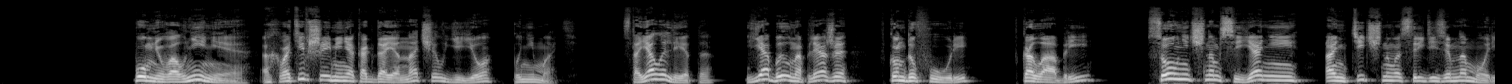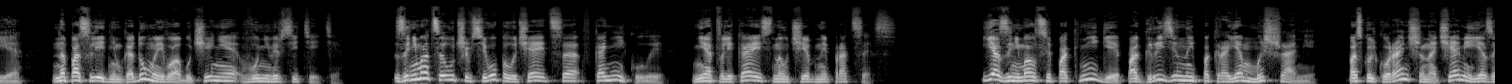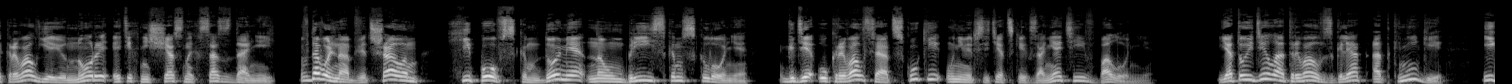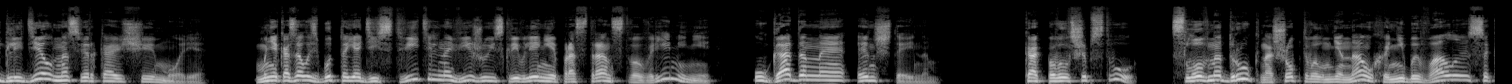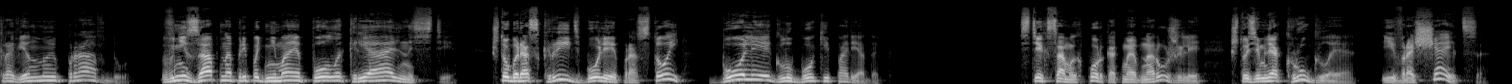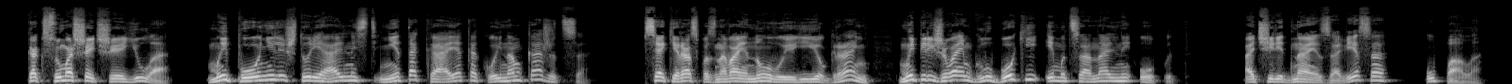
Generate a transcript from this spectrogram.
Помню волнение, охватившее меня, когда я начал ее понимать. Стояло лето, я был на пляже в Кондофури, в Калабрии, в солнечном сиянии античного Средиземноморья, на последнем году моего обучения в университете. Заниматься лучше всего получается в каникулы, не отвлекаясь на учебный процесс. Я занимался по книге, погрызенной по краям мышами, поскольку раньше ночами я закрывал ею норы этих несчастных созданий в довольно обветшалом Хиповском доме на Умбрийском склоне, где укрывался от скуки университетских занятий в Болонье. Я то и дело отрывал взгляд от книги и глядел на сверкающее море. Мне казалось, будто я действительно вижу искривление пространства-времени, угаданное Эйнштейном. Как по волшебству, словно друг нашептывал мне на ухо небывалую сокровенную правду, внезапно приподнимая полок реальности, чтобы раскрыть более простой, более глубокий порядок. С тех самых пор, как мы обнаружили, что Земля круглая и вращается, как сумасшедшая юла, мы поняли, что реальность не такая, какой нам кажется. Всякий раз познавая новую ее грань, мы переживаем глубокий эмоциональный опыт. Очередная завеса упала.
